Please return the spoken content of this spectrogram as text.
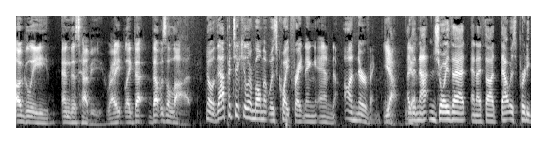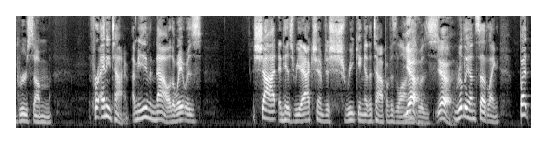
ugly and this heavy, right? Like that. That was a lot. No, that particular moment was quite frightening and unnerving. Yeah, I yeah. did not enjoy that, and I thought that was pretty gruesome for any time. I mean, even now, the way it was shot and his reaction of just shrieking at the top of his lungs Yeah, was yeah. really unsettling. But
